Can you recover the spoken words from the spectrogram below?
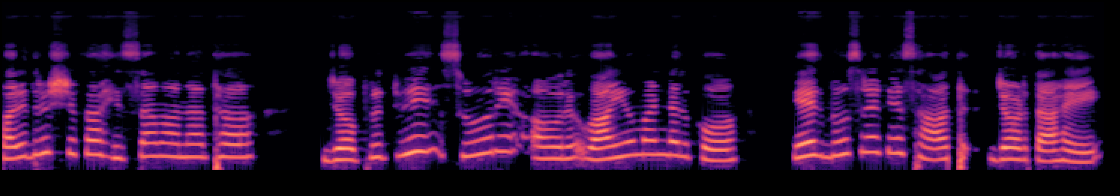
परिदृश्य का हिस्सा माना था, जो पृथ्वी, सूर्य और वायुमंडल को एक दूसरे के साथ जोड़ता है।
